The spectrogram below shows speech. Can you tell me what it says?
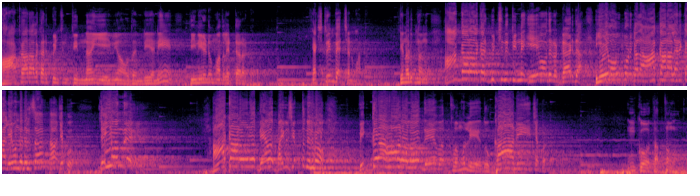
ఆకారాలు ఆకారాలకు అర్పించిన తిన్నా ఏమీ అవదండి అని తినేయడం మొదలెట్టారట. ఎక్స్ట్రీమ్ బ్యాచ్ అనమాట నేను అడుగుతున్నాను. ఆకారాలకు కనిపించింది తిన్న ఏమవుతాడు గాడిద. ఏమవుకోడు కదా? ఆకారాలు వెనకాల ఏముందో తెలుసా? చెప్పు. దెయ్యం ఉంది. ఆకారంలో దేవ బైబిల్ చెప్తుంది ఇదిగో. విగ్రహాలలో దేవత్వము లేదు. కానీ చెప్పండి. ఇంకో తత్వం ఉంది.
